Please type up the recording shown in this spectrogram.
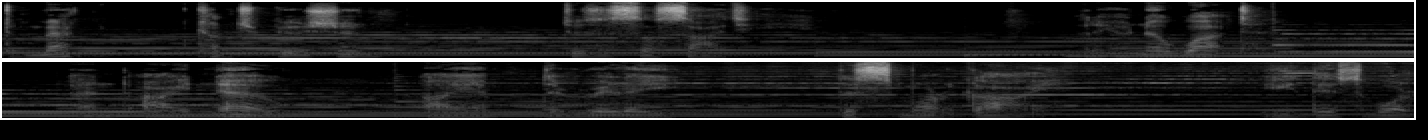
to make contribution to the society. And you know what? And I know I am the really the smart guy in this world.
